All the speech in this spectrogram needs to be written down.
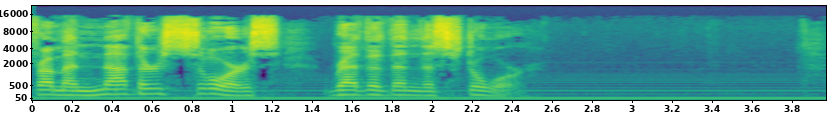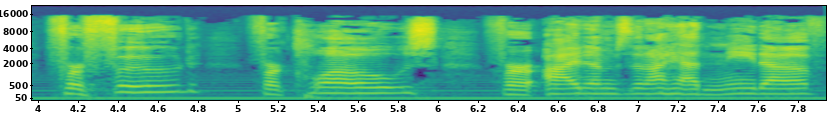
from another source rather than the store. For food, for clothes, for items that I had need of.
